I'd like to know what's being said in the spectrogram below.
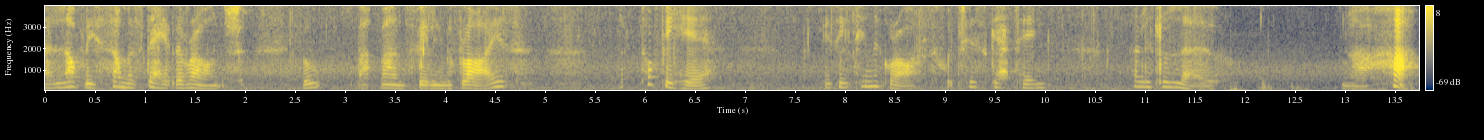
a lovely summer's day at the ranch. Oh, Batman's feeling the flies. But Toffee here is eating the grass, which is getting a little low. Aha!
